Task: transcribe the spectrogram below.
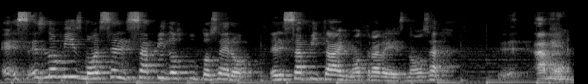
es, es lo mismo, es el Sapi 2.0, el Sapi Time otra vez, ¿no? O sea, eh, a ver,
